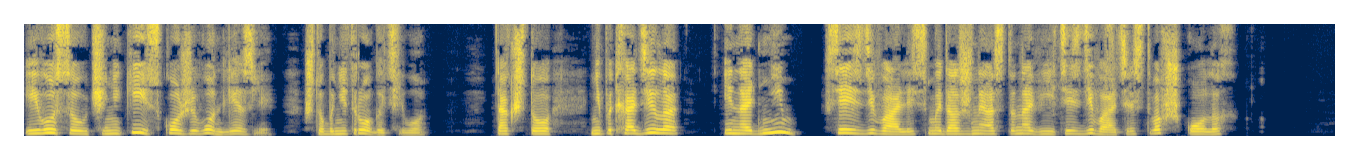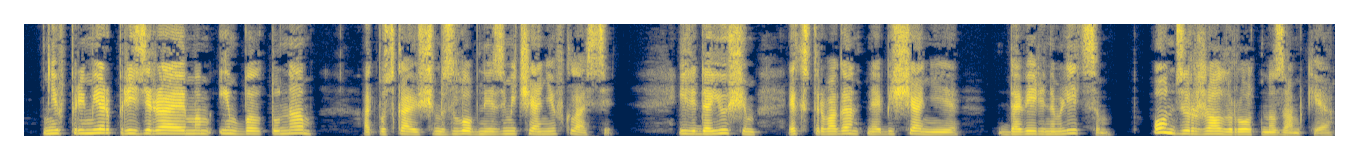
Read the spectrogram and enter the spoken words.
и его соученики из кожи вон лезли, чтобы не трогать его. Так что не подходило и над ним все издевались, мы должны остановить издевательства в школах. Не в пример презираемым им болтунам, отпускающим злобные замечания в классе, или дающим экстравагантные обещания доверенным лицам, он держал рот на замке.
